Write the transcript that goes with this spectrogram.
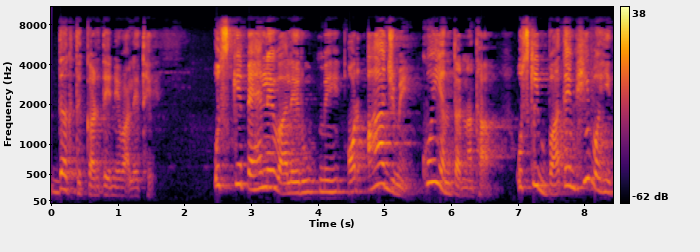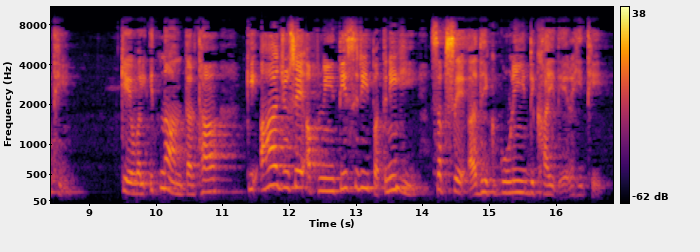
दग्ध कर देने वाले थे। उसके पहले वाले रूप में और आज में कोई अंतर न था। उसकी बातें भी वही थी। केवल इतना अंतर था कि आज उसे अपनी तीसरी पत्नी ही सबसे अधिक गुणी दिखाई दे रही थी।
